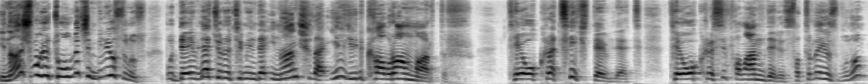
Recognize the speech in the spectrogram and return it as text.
İnanç boyutu olduğu için biliyorsunuz bu devlet yönetiminde inançla ilgili bir kavram vardır. Teokratik devlet, teokrasi falan deriz. Hatırlayınız bunu.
